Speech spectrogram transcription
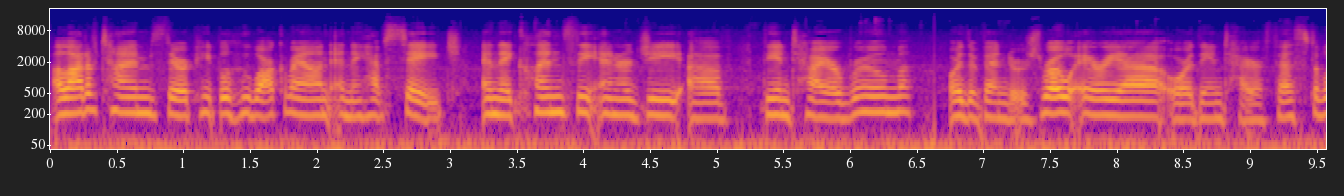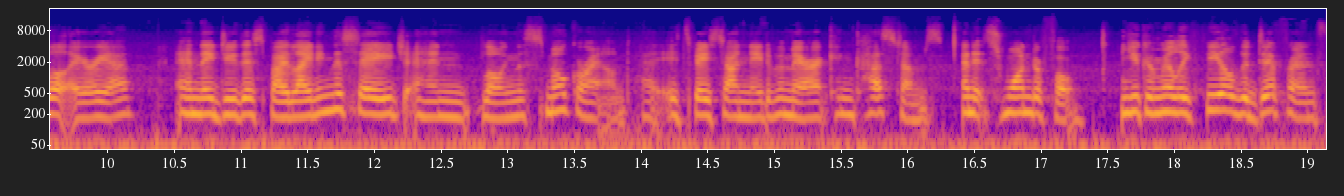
a lot of times there are people who walk around and they have sage and they cleanse the energy of the entire room or the vendor's row area or the entire festival area. And they do this by lighting the sage and blowing the smoke around. Uh, it's based on Native American customs and it's wonderful. You can really feel the difference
